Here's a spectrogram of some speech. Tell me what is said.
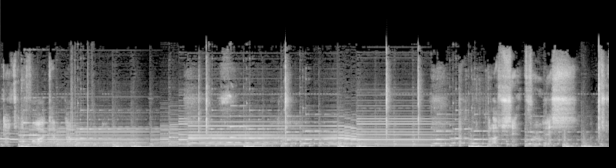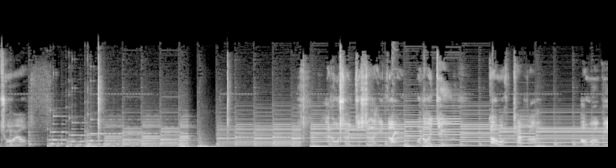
Gonna go to the fire cavern now. much sit through this tutorial. And also just to let you know, when I do go off camera, I will be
